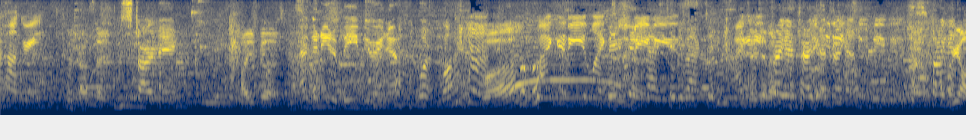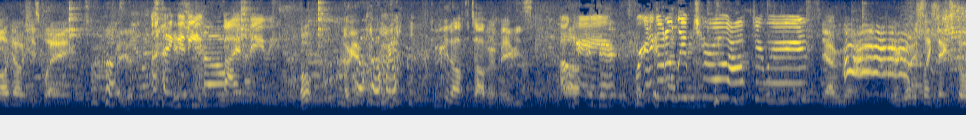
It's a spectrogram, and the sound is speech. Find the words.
I'm hungry. What do you want to say? Starving. How you feeling? I could eat a baby right now. What? What? What? I could eat like two Take babies. it back. Take it back. I could Take it eat, back. Try again. Try I again. could Try eat again. two babies. We all know she's playing. I could she eat though? five babies. Oh, okay. Can we, can we get off the topic of babies? Okay, there- is we're gonna go to there- Loop Churro It's like next door,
